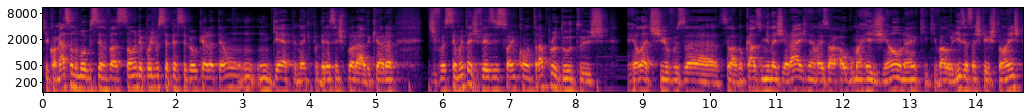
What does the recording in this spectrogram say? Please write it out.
que começa numa observação e depois você percebeu que era até um, um, um, gap, né, que poderia ser explorado, que era de você muitas vezes só encontrar produtos relativos a, sei lá, no caso Minas Gerais, né, mas alguma região, né, que, que valorize essas questões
